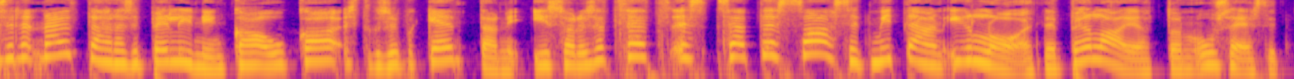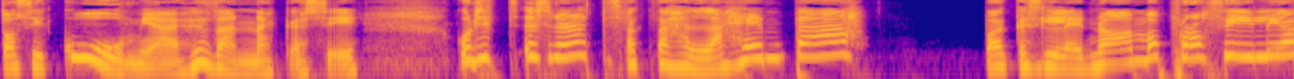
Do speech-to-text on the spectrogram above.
se näyttää aina se peli niin kaukaa, sitten kun se kenttä on niin iso, niin sä, sä, sä, sä et edes saa sit mitään iloa, että ne pelaajat on useasti tosi kuumia ja hyvännäköisiä. Kun sit, jos ne näyttäisi vaikka vähän lähempää, vaikka silleen naamaprofiilia,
